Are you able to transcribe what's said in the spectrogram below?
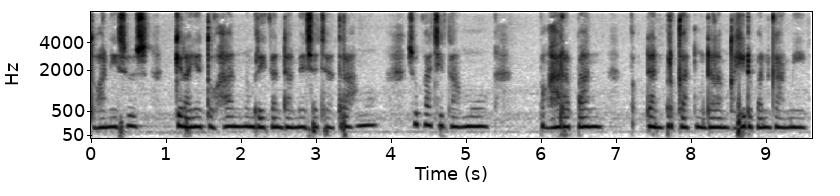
Tuhan Yesus, kiranya Tuhan memberikan damai sejahtera-Mu, sukacitamu, pengharapan dan berkatmu dalam kehidupan kami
